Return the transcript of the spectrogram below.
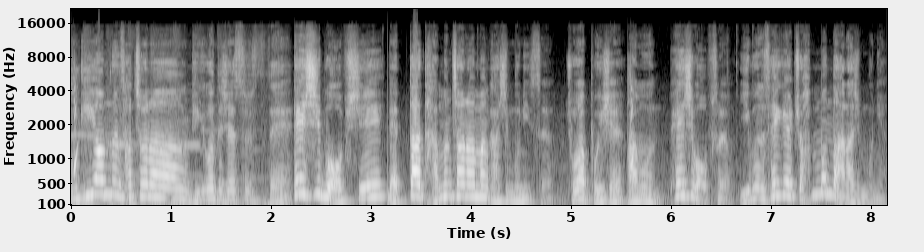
무기 없는 사천왕 비교 컨텐츠 했을 때 패시브 없이 냅다 다문 천왕만 가신 분이 있어요. 조합 보이실? 다문 패시브 없어요. 이분 세계일주 한 번도 안 하신 분이야.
